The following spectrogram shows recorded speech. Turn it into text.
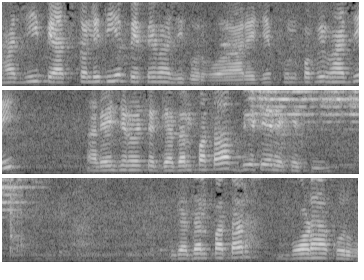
ভাজি, পেঁয়াজকলি দিয়ে পেঁপে ভাজি করব। আর এই যে ফুলকপি ভাজি, আর এই যে রয়েছে গেদাল পাতা বেটে রেখেছি। গেদাল পাতার বড়া করব।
